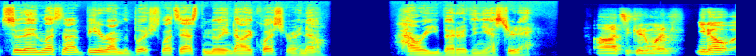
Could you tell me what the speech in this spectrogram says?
So then let's not beat around the bush. Let's ask the million dollar question right now. How are you better than yesterday? Ah, oh, it's a good one. You know,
